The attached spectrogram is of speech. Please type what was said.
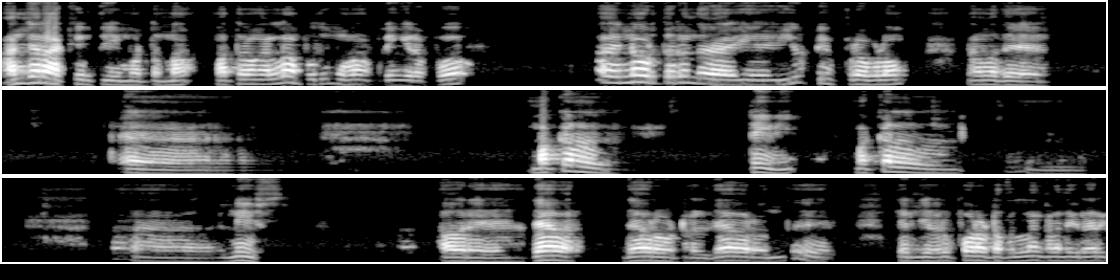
அஞ்சனா கீர்த்தி மட்டும்தான். மற்றவங்க எல்லாம் புதுமுகம் அப்படிங்கிறப்போ இன்னொருத்தர் இந்த யூ- யூடியூப் ப்ராப்ளம் நமது ஆஹ், மக்கள் டிவி மக்கள் நியூஸ் அவர் தேவர் தேவர் ஹோட்டல். தேவர் வந்து தெரிஞ்சவர். போராட்டத்திலலாம் கலந்துக்கிறாரு.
